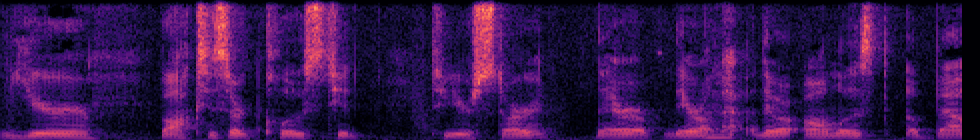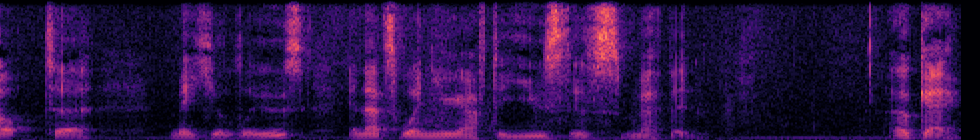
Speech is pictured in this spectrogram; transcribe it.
your boxes are close to to your start. They're they're they're almost about to make you lose, and that's when you have to use this method. Okay,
